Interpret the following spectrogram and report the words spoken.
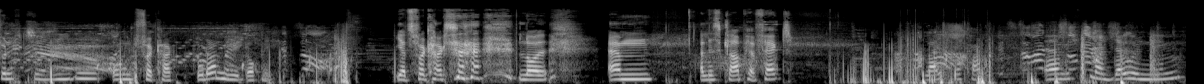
5 zu 7 und verkackt, oder? Nee, doch nicht. Jetzt verkackt. Lol. Ähm, alles klar, perfekt. Leicht verkackt. Ähm, ich will mal Daryl nehmen.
